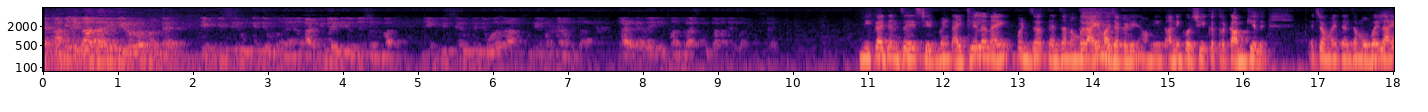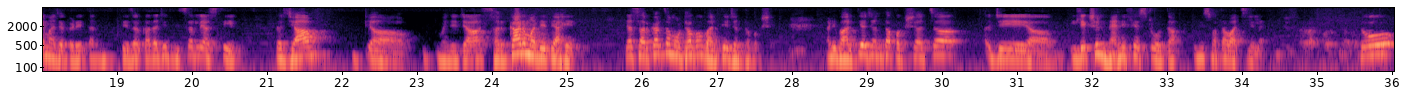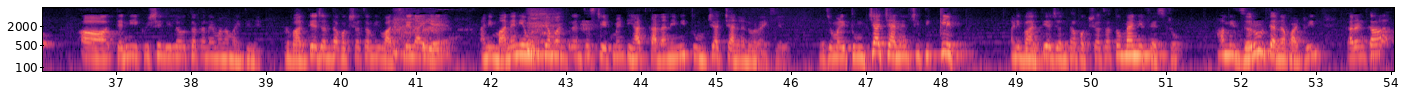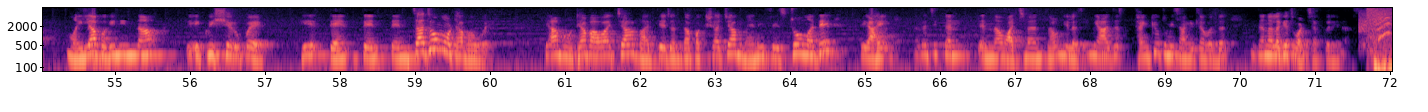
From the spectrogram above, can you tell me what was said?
अभिनेता आधारित झिरोवर म्हणतायत एकवीसशे रुपये देऊ अं, योजनेसंदर्भात एकवीसशे रुपये देऊ असा आम्ही कुठे म्हटलं नव्हतं लाडक्या पंधराशे रुपयामध्ये पण मी काय त्यांचं हे स्टेटमेंट ऐकलेलं नाही पण जर त्यांचा नंबर आहे माझ्याकडे आम्ही अनेक वर्षे एकत्र काम केलं त्याच्यामुळे त्यांचा मोबाईल आहे माझ्याकडे ते जर कदाचित विसरले असतील तर ज्या म्हणजे ज्या सरकारमध्ये ते आहेत त्या सरकारचा मोठा भाव भारतीय जनता पक्ष आहे. आणि भारतीय जनता पक्षाचं जे इलेक्शन मॅनिफेस्टो होता तुम्ही स्वतः वाचलेला आहे. तो त्यांनी त्यांनी एकवीसशे लिहिलं होतं का नाही मला माहिती नाही. पण भारतीय जनता पक्षाचा मी वाचलेला आहे आणि माननीय मुख्यमंत्र्यांचं स्टेटमेंट ह्याच कानाने मी तुमच्या चॅनलवर ऐकलेलं आहे. त्याच्यामुळे तुमच्या चॅनलची ती क्लिप आणि भारतीय जनता पक्षाचा तो मॅनिफेस्टो हा मी जरूर त्यांना पाठवीन. कारण का महिला भगिनींना ते एकवीसशे रुपये हे त्यांचा जो मोठा भाऊ आहे त्या मोठ्या भावाच्या भारतीय जनता पक्षाच्या मॅनिफेस्टोमध्ये ते आहे. कदाचित त्यां त्यांना वाचण्यात राहून गेलं असेल. मी आजच थँक्यू तुम्ही सांगितल्याबद्दल. मी त्यांना लगेच व्हॉट्सॲप करेन आज.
